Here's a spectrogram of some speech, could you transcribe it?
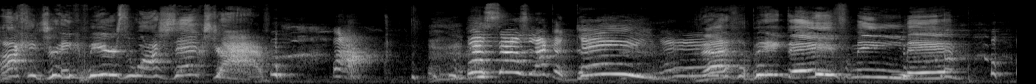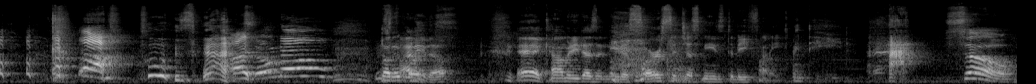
I can drink beers and watch Sex Drive. That sounds like a day, man. That's a big day for me, man. Who's that? I don't know, but it's it funny works. though. Yeah, comedy doesn't need a source; it just needs to be funny. Indeed. Ha! So,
